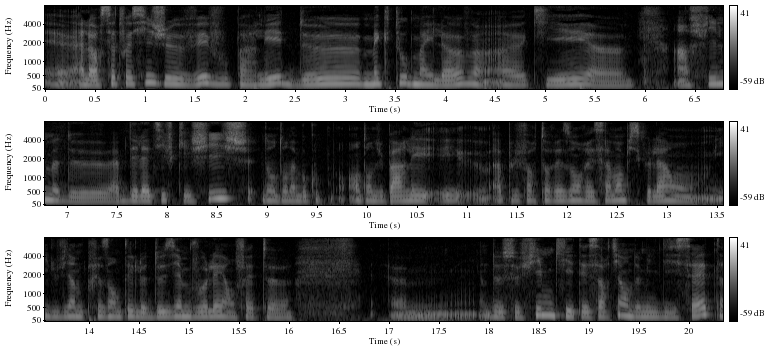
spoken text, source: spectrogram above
Euh, alors cette fois-ci, je vais vous parler de Mektoub My Love, euh, qui est euh, un film de Abdelatif Keshish, dont on a beaucoup entendu parler et à plus forte raison récemment, puisque là, il vient de présenter le deuxième volet en fait de ce film qui était sorti en 2017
